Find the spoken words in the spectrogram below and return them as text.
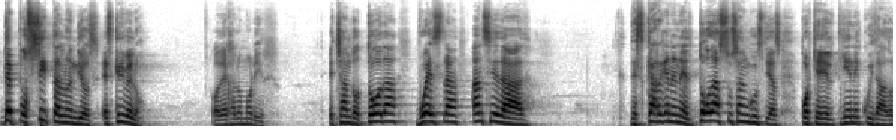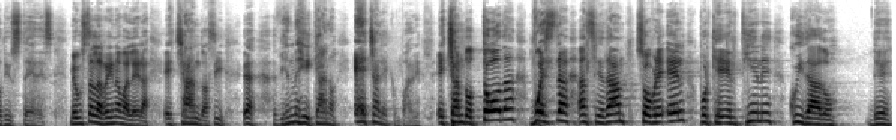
deposítalo en Dios, escríbelo o déjalo morir. Echando toda vuestra ansiedad, descarguen en Él todas sus angustias, porque Él tiene cuidado de ustedes. Me gusta la Reina Valera, echando así, eh, bien mexicano, échale, compadre, echando toda vuestra ansiedad sobre Él, porque Él tiene cuidado de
